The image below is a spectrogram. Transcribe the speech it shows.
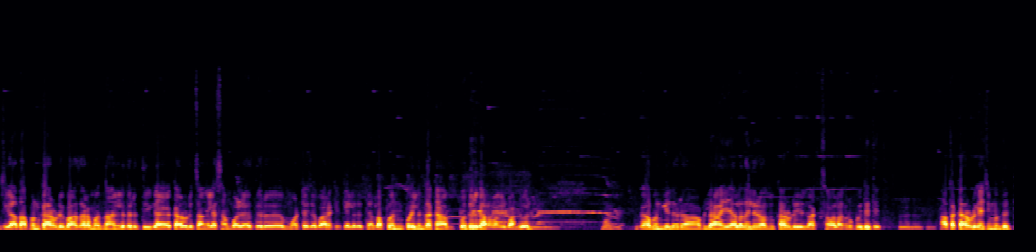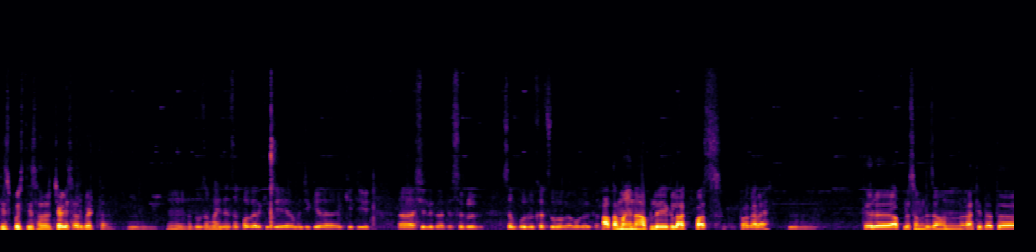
जी आता आपण कारवडी बाजारामधून आणले तर ती गाय कारवडी चांगल्या सांभाळल्या तर मोठ्याच्या बारक्या केल्या तर त्यांना पण पहिल्यांदा का पदर घालावा लागेल भांडवल. मग गाभण गेल्यावर आपल्या याला झाल्यावर अजून कारवडी लाख सव्वा लाख रुपये देतात. हम्म, हम्म, हम्म, आता कारवडी घ्यायची म्हणतात तीस पस्तीस हजार चाळीस हजार भेटतात. हम्म, हम्म. तुमचा महिन्याचा पगार किती आहे? म्हणजे कि- किती अं, शिल्लक राहते सगळं संपूर्ण खर्च वगैरे आता महिना आपलं एक लाख पाच पगार आहे हम्म, हम्म. तर आपलं समजा जाऊन राहते आता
